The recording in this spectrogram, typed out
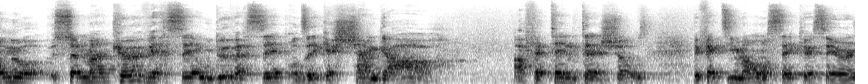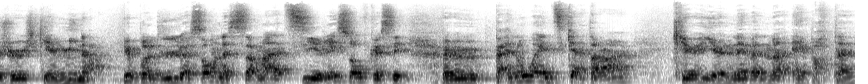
on a seulement qu'un verset ou deux versets pour dire que Shamgar a fait telle ou telle chose, effectivement, on sait que c'est un juge qui est mineur. Il n'y a pas de leçon nécessairement à tirer, sauf que c'est un panneau indicateur qu'il y a un événement important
